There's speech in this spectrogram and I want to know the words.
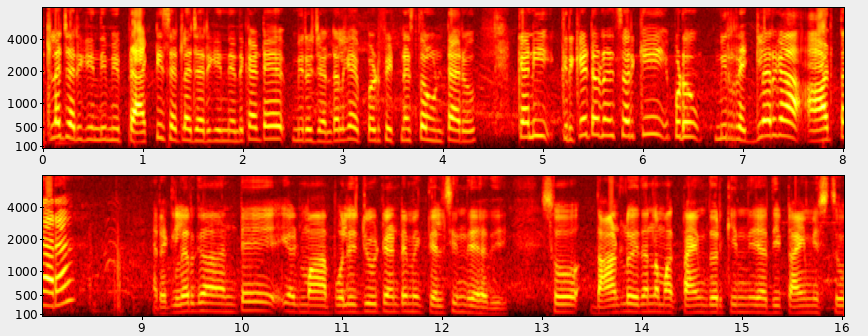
ఎట్లా జరిగింది? మీ ప్రాక్టీస్ ఎట్లా జరిగింది? ఎందుకంటే మీరు జనరల్గా ఎప్పుడు ఫిట్నెస్తో ఉంటారు. కానీ క్రికెట్ అనేసరికి ఇప్పుడు మీరు రెగ్యులర్గా ఆడతారా? రెగ్యులర్గా అంటే మా పోలీస్ డ్యూటీ అంటే మీకు తెలిసిందే అది. సో దాంట్లో ఏదన్నా మాకు టైం దొరికింది అది టైం ఇస్తూ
